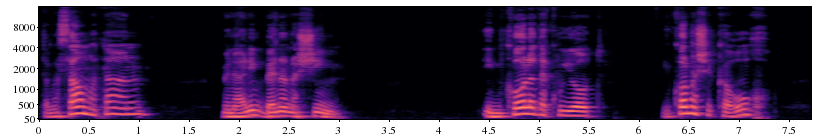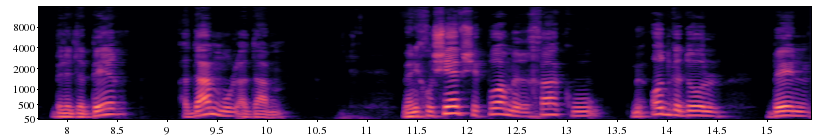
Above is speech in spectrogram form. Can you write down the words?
את המשא ומתן מנהלים בין אנשים. עם כל הדקויות, עם כל מה שכרוך בלדבר אדם מול אדם. ואני חושב שפה המרחק הוא מאוד גדול בין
